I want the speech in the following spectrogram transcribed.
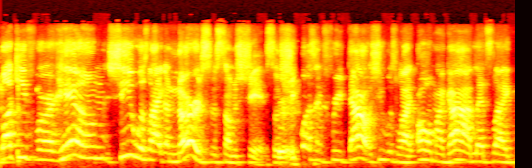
Lucky for him, she was like a nurse or some shit, so she wasn't freaked out. She was like, "Oh my god, let's like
